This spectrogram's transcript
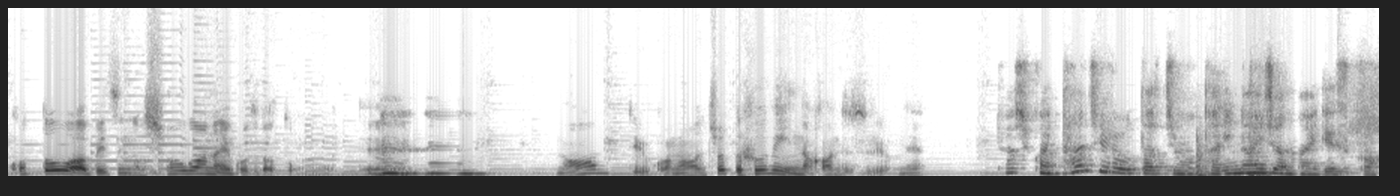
ことは別にしょうがないことだと思うんで、うんうん。なんていうかな、ちょっと不憫な感じするよね。確かに炭治郎たちも足りないじゃないですか、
